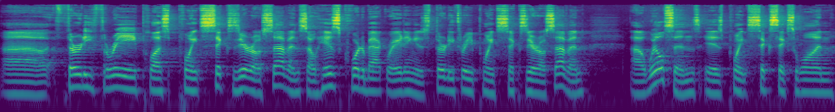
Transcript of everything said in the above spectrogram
uh, 33 plus 0.607. So his quarterback rating is 33.607. Uh, Wilson's is 0.661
